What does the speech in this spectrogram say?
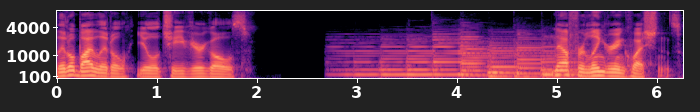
Little by little, you'll achieve your goals. Now for lingering questions.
